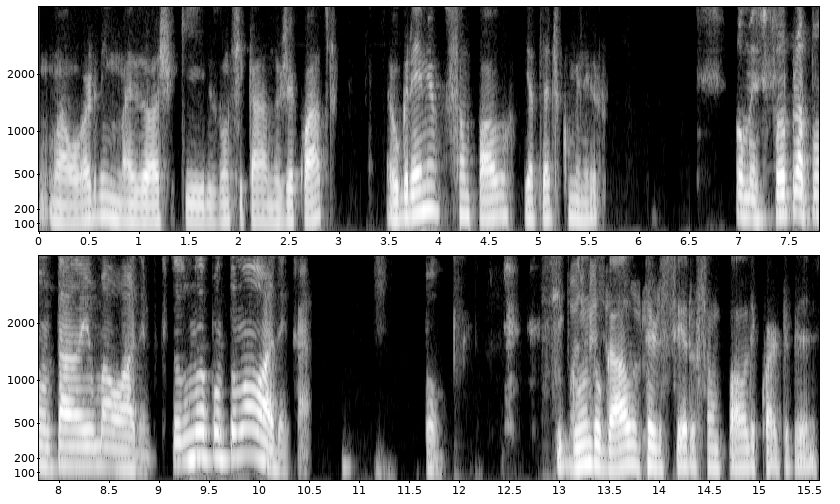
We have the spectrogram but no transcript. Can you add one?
uma ordem, mas eu acho que eles vão ficar no G4. É o Grêmio, São Paulo e Atlético Mineiro. Pô, mas se for para apontar aí uma ordem, porque todo mundo apontou uma ordem, cara. Segundo Galo, terceiro São Paulo e quarto Grêmio.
